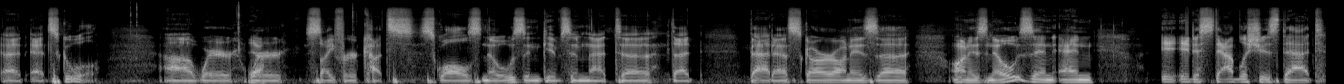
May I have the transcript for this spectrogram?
at, at school uh, where Yeah. where Seifer cuts Squall's nose and gives him that uh, that badass scar on his uh, on his nose, and and it, it establishes that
